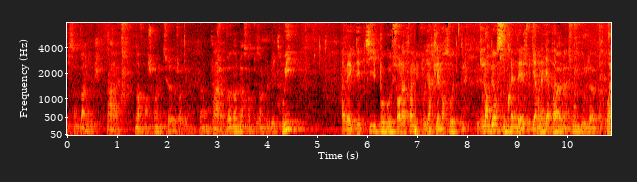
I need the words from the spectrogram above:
qui sont dingues. Ah ouais. Non, franchement, une tuerie aujourd'hui. hein, vraiment. Ouais, Une bonne ambiance en plus le public. Oui, avec des petits pogos sur la fin, mais il faut dire que les morceaux, l'ambiance y prêtait. Je veux dire, là, il n'y a pas ouais, de. mais tout le monde bougeait à Ouais,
